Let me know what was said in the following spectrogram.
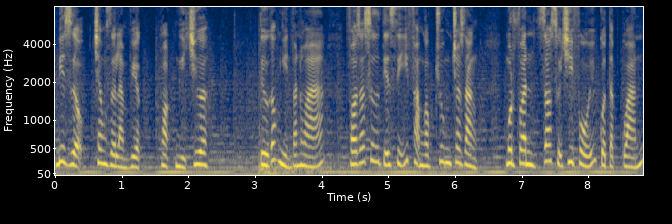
bia rượu trong giờ làm việc hoặc nghỉ trưa. Từ góc nhìn văn hóa, Phó giáo sư tiến sĩ Phạm Ngọc Trung cho rằng một phần do sự chi phối của tập quán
